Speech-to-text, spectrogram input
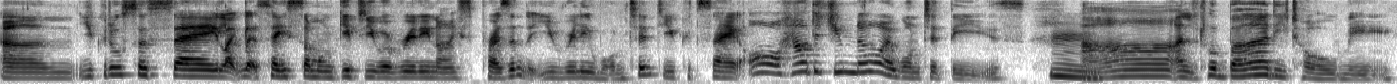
Um, you could also say, like, let's say someone gives you a really nice present that you really wanted. You could say, Oh, how did you know I wanted these? Ah, a little birdie told me.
